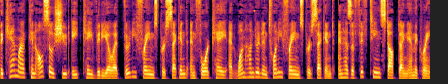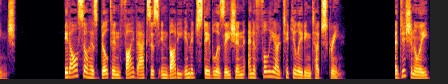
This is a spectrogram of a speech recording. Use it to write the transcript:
The camera can also shoot 8K video at 30 frames per second and 4K at 120 frames per second and has a 15-stop dynamic range. It also has built-in 5-axis in-body image stabilization and a fully articulating touchscreen. Additionally,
